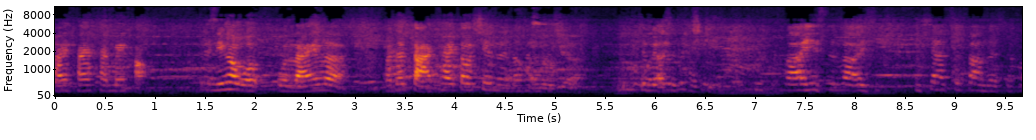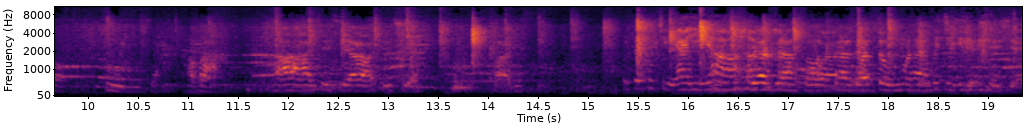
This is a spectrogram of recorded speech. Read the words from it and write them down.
还还还没好。你看我我来了，把它打开到现在都很好，就表示太紧。不好意思，不好意思，你下次放的时候注意一下，好不好？好好，谢谢啊，谢谢，不好意思，我对不起阿姨哈。不要这样说，不要这样说，我懂，我对不起。谢谢。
